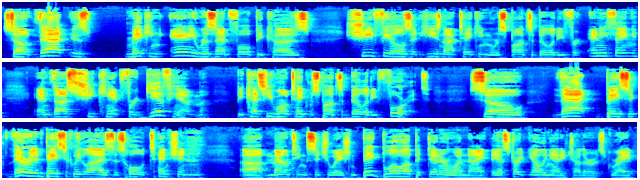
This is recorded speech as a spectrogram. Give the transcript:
So that is making Annie resentful because she feels that he's not taking responsibility for anything, and thus she can't forgive him because he won't take responsibility for it. So that basic therein basically lies this whole tension uh, mounting situation. Big blow up at dinner one night. They start yelling at each other. It was great.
